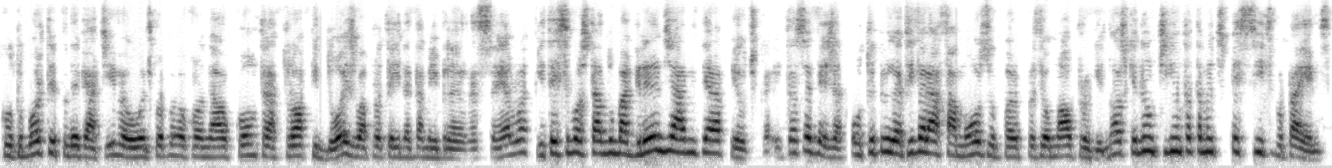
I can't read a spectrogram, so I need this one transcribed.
com tumor triplo negativo, ou anticorpo monoclonal contra a TROP2, uma proteína da membrana da célula, e tem se mostrado uma grande arma terapêutica. Então você veja, o triplo negativo era famoso por, por ter um mau prognóstico e não tinha um tratamento específico para eles.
